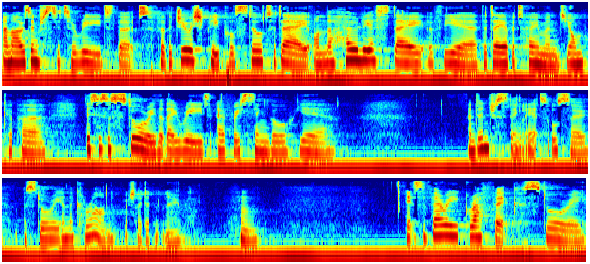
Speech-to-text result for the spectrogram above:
And I was interested to read that for the Jewish people still today, on the holiest day of the year, the Day of Atonement, Yom Kippur, this is a story that they read every single year. And interestingly, it's also a story in the Quran, which I didn't know. Hmm. It's a very graphic story.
